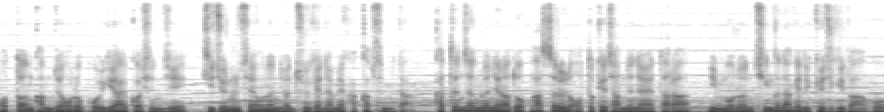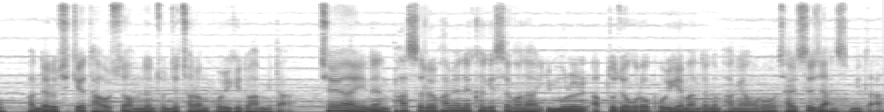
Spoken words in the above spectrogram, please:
어떤 감정으로 보이게 할 것인지 기준을 세우는 연출 개념에 가깝습니다. 같은 장면이라도 파스를 어떻게 잡느냐에 따라 인물은 친근하게 느껴지기도 하고 반대로 쉽게 닿을 수 없는 존재처럼 보이기도 합니다. 최애아이는 파스를 화면에 크게 쓰거나 인물을 압도적으로 보이게 만드는 방향으로 잘 쓰지 않습니다.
